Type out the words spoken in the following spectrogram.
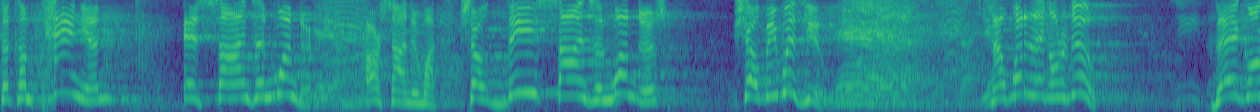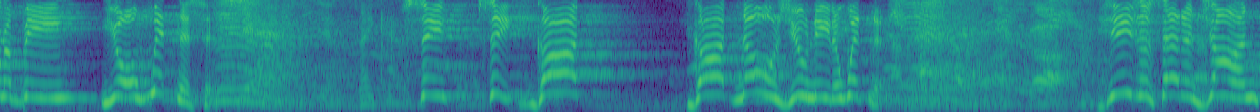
The companion is signs and wonders. Are signs and wonders. So these signs and wonders shall be with you. Now, what are they going to do? They're going to be your witnesses. See, see, God, God knows you need a witness. Jesus said in John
